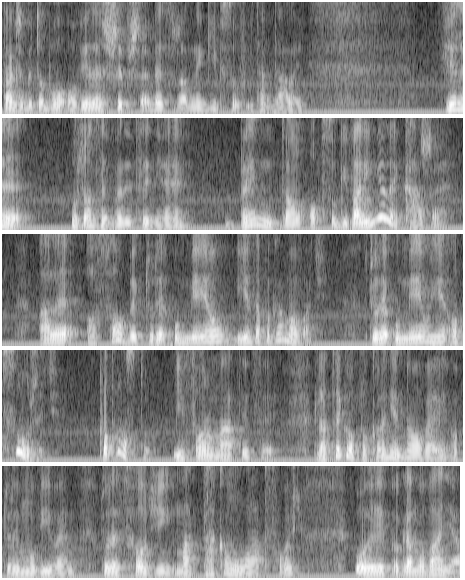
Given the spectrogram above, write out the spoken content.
tak żeby to było o wiele szybsze, bez żadnych gipsów i tak dalej. Wiele urządzeń w medycynie będą obsługiwali nie lekarze, ale osoby, które umieją je zaprogramować, które umieją je obsłużyć. Po prostu informatycy. Dlatego pokolenie nowe, o którym mówiłem, które schodzi, ma taką łatwość programowania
